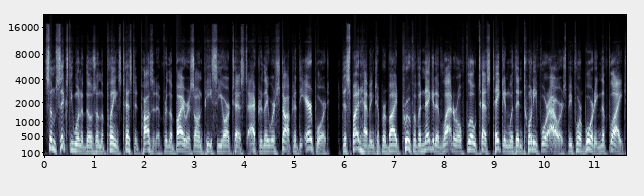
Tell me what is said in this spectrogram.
Some 61 of those on the planes tested positive for the virus on PCR tests after they were stopped at the airport, despite having to provide proof of a negative lateral flow test taken within 24 hours before boarding the flight.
